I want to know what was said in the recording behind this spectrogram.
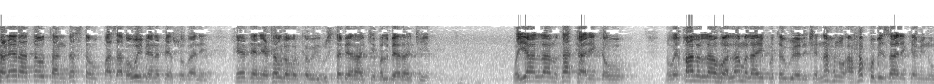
سړی راته او تنگ دسته او پزابوي به نه پیسو باندې خیر دې نیټو لور کوي روسته به راکې بل به راکې ویا الله نو دا کاری کوو نو وی قال الله الله ملائکه ته ویل چې نحنو احق بذلک منه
